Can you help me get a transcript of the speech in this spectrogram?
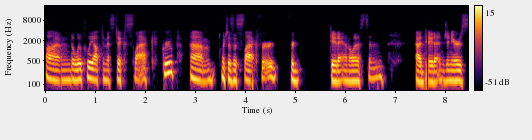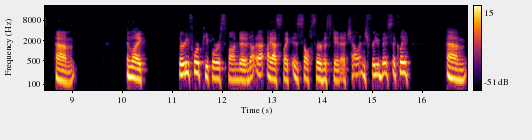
on the locally optimistic Slack group, um, which is a Slack for for data analysts and uh, data engineers. Um, and like 34 people responded. I asked like, is self-service data a challenge for you, basically? Um,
